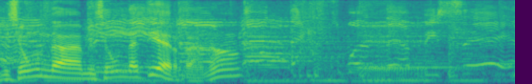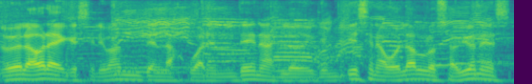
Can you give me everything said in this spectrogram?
mi segunda, mi segunda tierra, ¿no? Eh, no veo la hora de que se levanten las cuarentenas, lo de que empiecen a volar los aviones.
